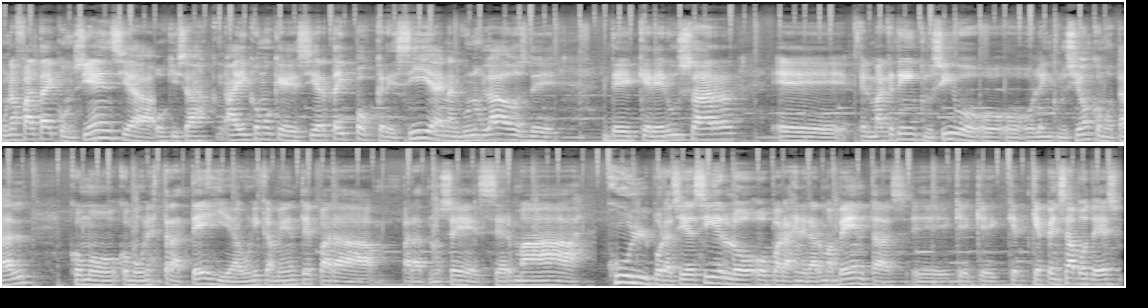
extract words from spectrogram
una falta de conciencia o quizás hay como que cierta hipocresía en algunos lados de, de querer usar eh, el marketing inclusivo o, la inclusión como tal como, como una estrategia únicamente para, para, no sé, ser más cool, por así decirlo, o para generar más ventas. Eh, ¿qué, qué, qué, pensamos de eso?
